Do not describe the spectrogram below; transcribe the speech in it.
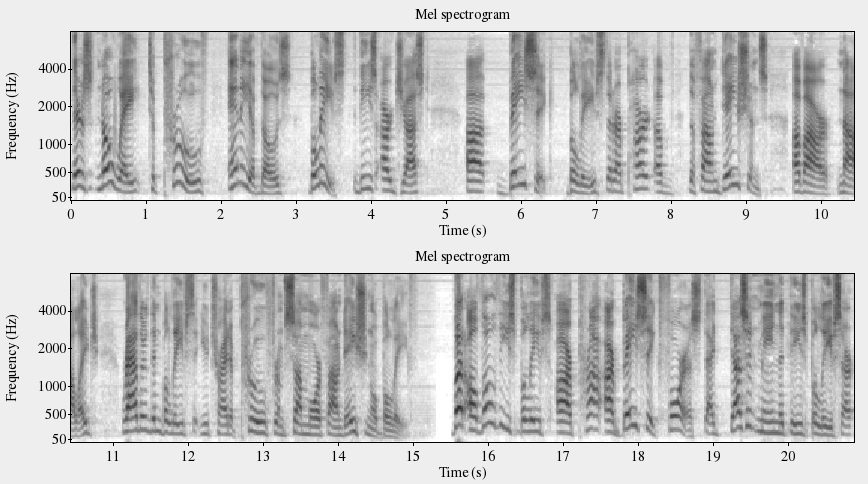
There's no way to prove any of those beliefs. These are just uh, basic beliefs that are part of the foundations of our knowledge rather than beliefs that you try to prove from some more foundational belief. But although these beliefs are, pro- are basic for us, that doesn't mean that these beliefs are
